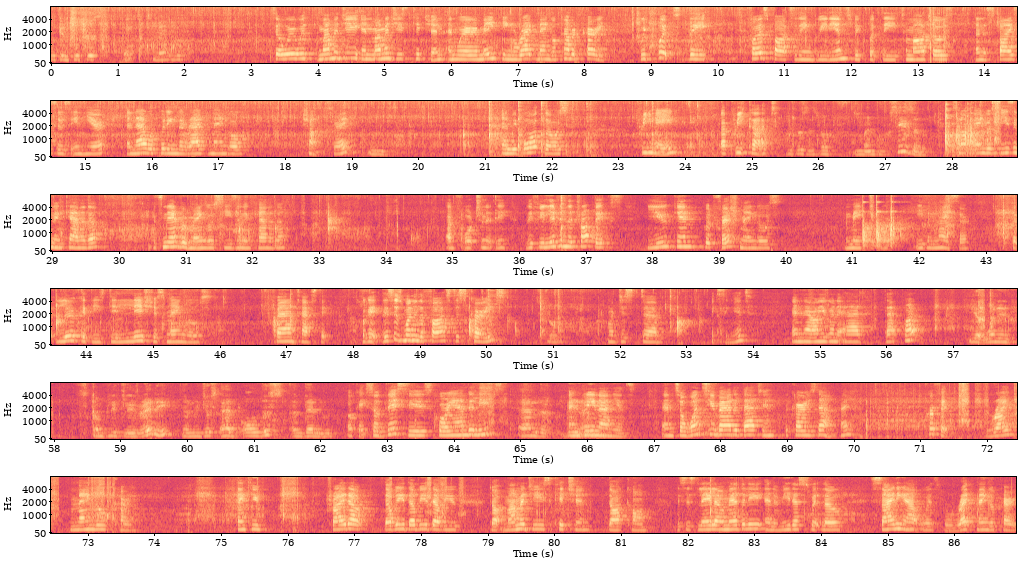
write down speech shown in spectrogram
we can put this Wait. So we're with Mama G in Mama G's kitchen and we're making ripe mango curry. We put the first parts of the ingredients, we put the tomatoes and the spices in here and now we're putting the ripe mango chunks, right? And we bought those pre-made, uh, pre-cut. Because it's not mango season. It's not mango season in Canada. It's never mango season in Canada. Unfortunately. But if you live in the tropics, you can put fresh mangoes and make it work even nicer. But look at these delicious mangoes. Fantastic. Okay, this is one of the fastest curries. I'm just um, mixing it. And now you're going to add that part. yeah, when it's completely ready, then we just add all this and then Okay, so this is coriander leaves and the and green onions. And so once you've added that in, the curry's done, right? Perfect. Ripe mango curry. Thank you. Try it out. www.mamajskitchen.com. This is Leila Medley and Amita Switlow signing out with ripe mango curry.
